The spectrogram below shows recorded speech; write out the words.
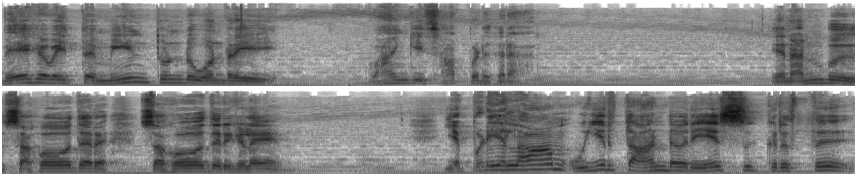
வேக வைத்த மீன் துண்டு ஒன்றை வாங்கி சாப்பிடுகிறார். என் அன்பு சகோதர சகோதரிகளே எப்படியெல்லாம் உயிர்த்த ஆண்டவர் இயேசு கிறிஸ்து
